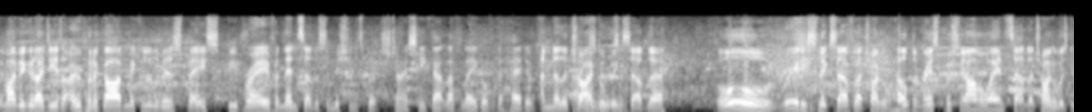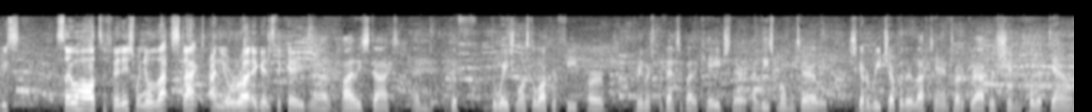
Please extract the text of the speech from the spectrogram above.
it might be a good idea to open a guard, make a little bit of space, be brave, and then set up the submissions. But She's trying to sneak that left leg over the head of another triangle being set up there. Oh, really slick setup for that triangle. Held the wrist, pushed the arm away, and set up that triangle. But it's going to be so hard to finish when you're that stacked and you're right against the cage. Yeah, highly stacked, and the the way she wants to lock her feet are pretty much prevented by the cage there, at least momentarily. She's got to reach up with her left hand, try to grab her shin and pull it down.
